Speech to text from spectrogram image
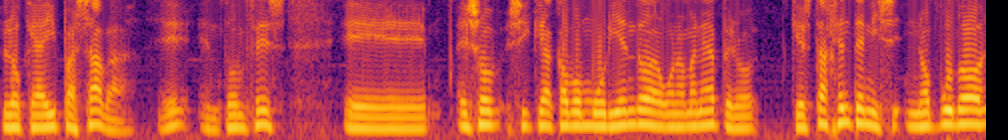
lo que ahí pasaba, ¿eh? entonces eh, eso sí que acabó muriendo de alguna manera, pero que esta gente ni no pudo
